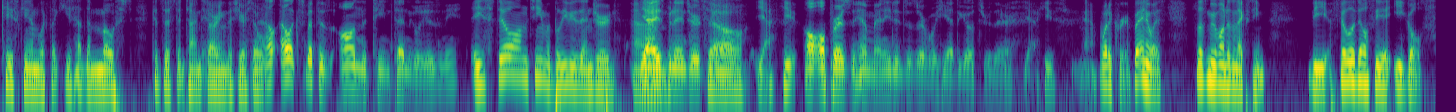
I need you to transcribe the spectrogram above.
Case Keenum looks like he's had the most consistent time starting this year. So Al- Alex Smith is on the team technically, isn't he? he's still on the team. I believe he's injured. yeah, he's been injured. So yeah, he all, all prayers to him, man. He didn't deserve what he had to go through there. yeah, he's yeah, what a career. But anyways, so let's move on to the next team. The Philadelphia Eagles.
